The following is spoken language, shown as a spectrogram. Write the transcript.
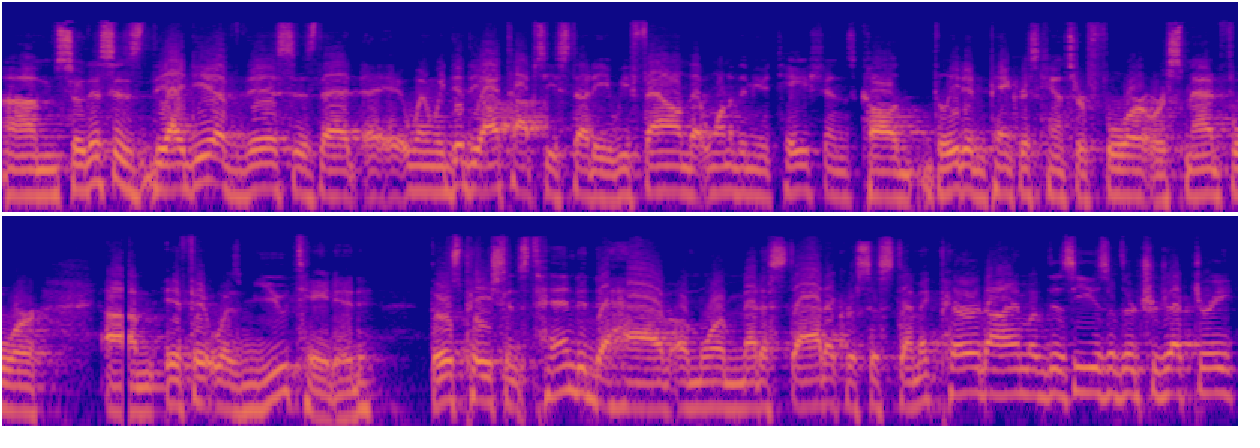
Um, so this is the idea of this is that uh, when we did the autopsy study, we found that one of the mutations called deleted in pancreas cancer 4 or SMAD4, um, if it was mutated, those patients tended to have a more metastatic or systemic paradigm of disease of their trajectory.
